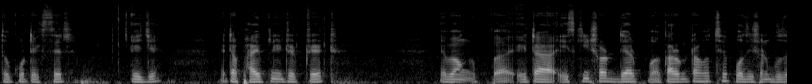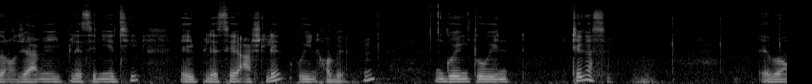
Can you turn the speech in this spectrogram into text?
তো কোটেক্সের এই যে, এটা ফাইভ মিনিটের ট্রেড এবং এটা স্ক্রিনশট দেওয়ার কারণটা হচ্ছে পজিশন বোঝানো যে আমি এই প্লেসে নিয়েছি, এই প্লেসে আসলে উইন হবে গোয়িং টু উইন ঠিক আছে? এবং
